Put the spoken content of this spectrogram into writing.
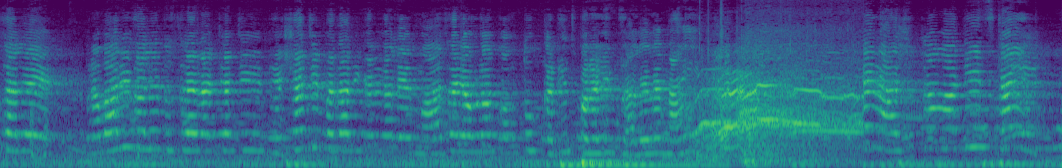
प्रमुख झाले प्रभारी झाले दुसऱ्या राज्याची देशाचे पदाधिकारी झाले माझं एवढं कौतुक कधीच परिणित झालेलं नाही. राष्ट्रवादी स्टाईल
